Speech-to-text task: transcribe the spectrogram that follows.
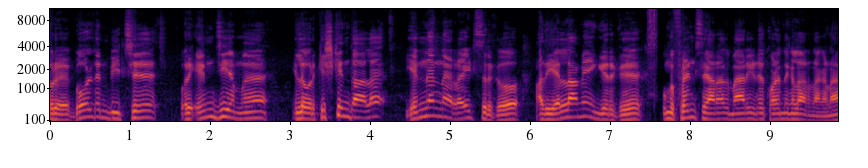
ஒரு கோல்டன் பீச் ஒரு எம்ஜிஎம் இல்ல ஒரு கிஷ்கிந்தால என்னென்ன ரைட்ஸ் இருக்கோ அது எல்லாமே இங்க இருக்கு. உங்க ஃப்ரெண்ட்ஸ் யாராவது மேரீடு குழந்தைங்களா இருந்தாங்கன்னா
